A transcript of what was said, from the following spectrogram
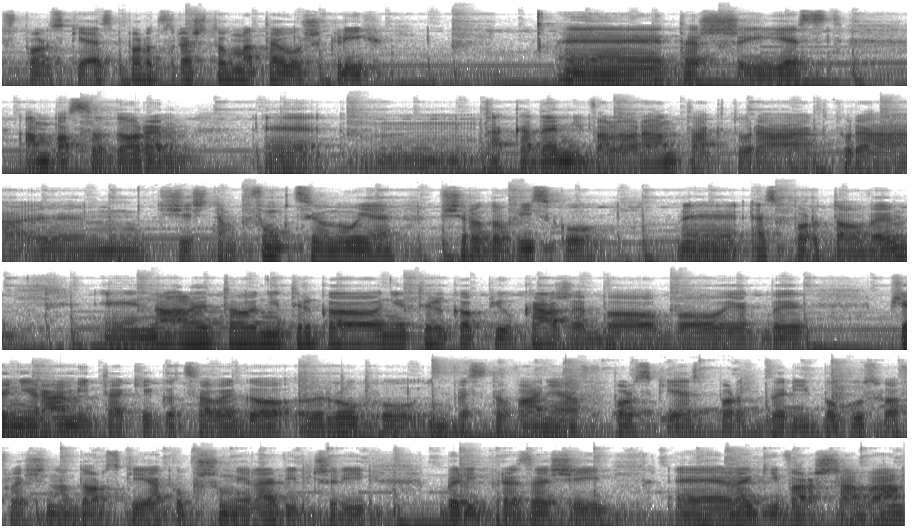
w polski esport. Zresztą Mateusz Klich e, też jest ambasadorem e, mm, Akademii Valoranta, która, która gdzieś tam funkcjonuje w środowisku e, e-sportowym. E, No ale to nie tylko, nie tylko piłkarze, bo, bo jakby pionierami takiego całego ruchu inwestowania w polski e-sport byli Bogusław Leśnodorski, Jakub Szumielewicz, czyli byli prezesi e, Legii Warszawa.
